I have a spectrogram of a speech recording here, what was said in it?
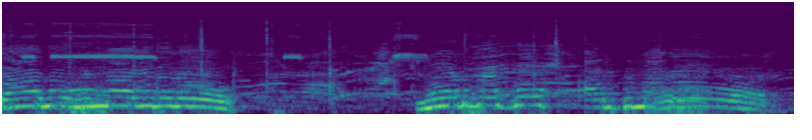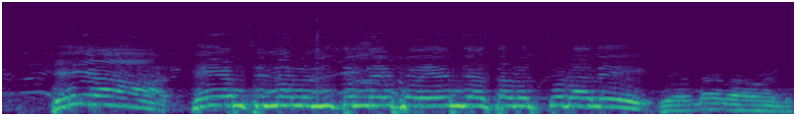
ಯಾರು ವಿನ್ ಆಗಿದ್ರು ನೋಡ್ಬೇಕು అర్థం జయ జయం చిన్నలు నిధులు ಚೂಡಾಲಿ ಎಲ್ಲ చూడాలి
